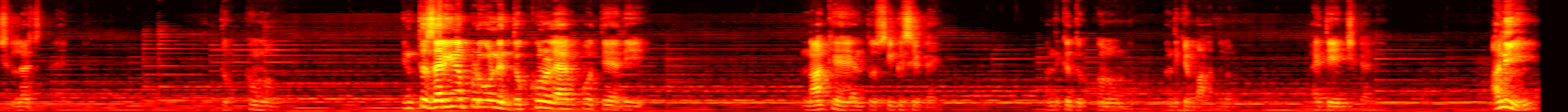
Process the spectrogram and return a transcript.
చెల్లా చెదిరైపోయింది దుఃఖంలో ఇంత జరిగినప్పుడు కూడా నేను దుఃఖంలో లేకపోతే అది నాకే ఎంతో సిగ్గుసిటాయి అందుకే దుఃఖంలో ఉంది అందుకే బాధలో అయితే ఏం చేయాలి? అని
